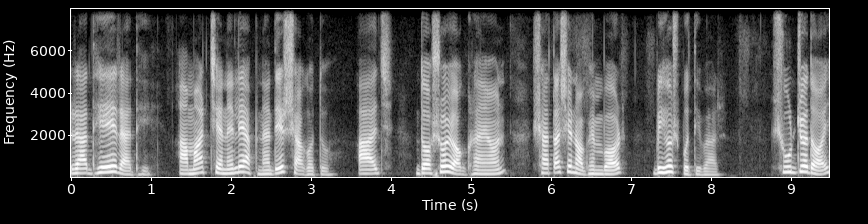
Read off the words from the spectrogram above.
রাধে রাধে। আমার চ্যানেলে আপনাদের স্বাগত। আজ দশই অগ্রহায়ণ, সাতাশে নভেম্বর, বৃহস্পতিবার। সূর্যোদয়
